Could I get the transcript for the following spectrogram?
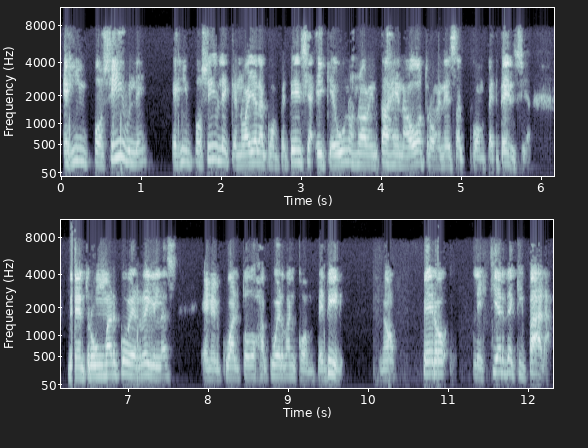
es imposible es imposible que no haya la competencia y que unos no aventajen a otros en esa competencia, dentro de un marco de reglas en el cual todos acuerdan competir, ¿no? Pero la izquierda equipara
